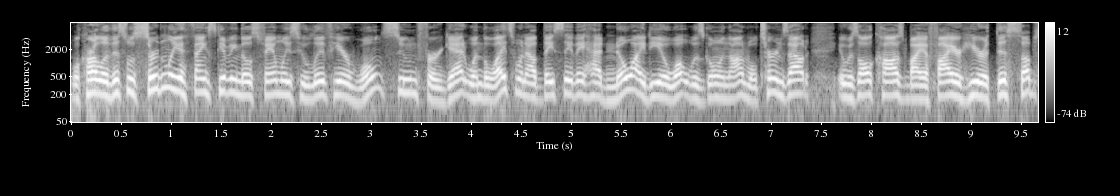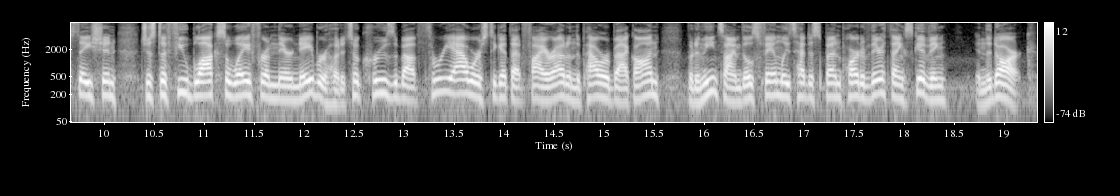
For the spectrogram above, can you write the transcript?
Well, Carla, this was certainly a Thanksgiving those families who live here won't soon forget. When the lights went out, they say they had no idea what was going on. Well, turns out it was all caused by a fire here at this substation just a few blocks away from their neighborhood. It took crews about three hours to get that fire out and the power back on. But in the meantime, those families had to spend part of their Thanksgiving in the dark.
